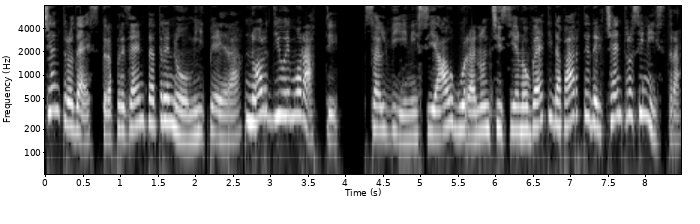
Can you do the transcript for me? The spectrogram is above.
centrodestra presenta tre nomi, Pera, Nordio e Moratti. Salvini si augura non ci siano veti da parte del centro-sinistra.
